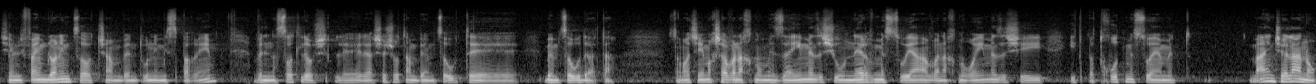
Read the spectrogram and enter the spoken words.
שהן לפעמים לא נמצאות שם בנתונים מספריים, ולנסות לאשש אותם באמצעות, אה, באמצעות דאטה. זאת אומרת שאם עכשיו אנחנו מזהים איזשהו nerve מסוים ואנחנו רואים איזושהי התפתחות מסוימת בעין שלנו,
